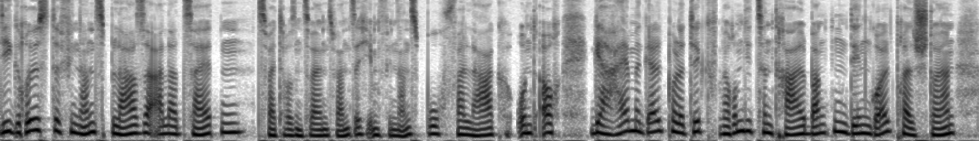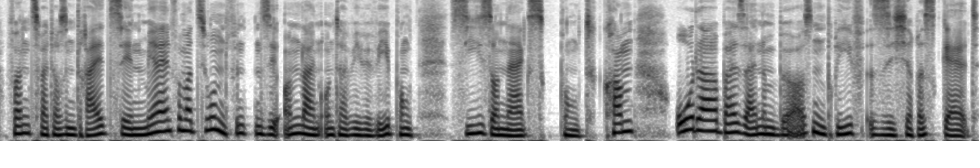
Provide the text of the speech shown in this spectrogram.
Die größte Finanzblase aller Zeiten 2022 im Finanzbuchverlag und auch Geheime Geldpolitik, warum die Zentralbanken den Goldpreis steuern von 2013. Mehr Informationen finden Sie online unter www.seasonax.com oder bei seinem Börsenbrief Sicheres Geld.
